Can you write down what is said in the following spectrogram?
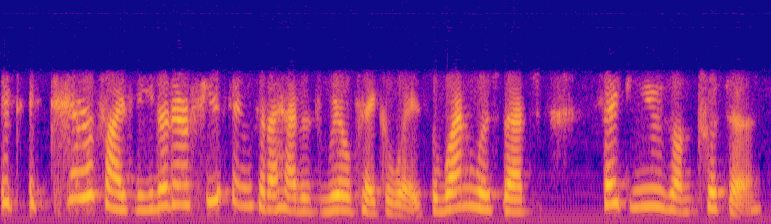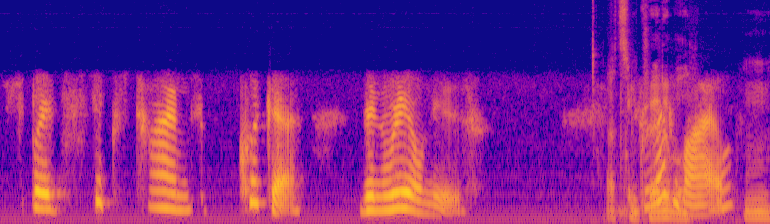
it, it terrifies me. You know, there are a few things that I had as real takeaways. The one was that fake news on Twitter spreads six times quicker than real news. That's incredible. That wild? Mm.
